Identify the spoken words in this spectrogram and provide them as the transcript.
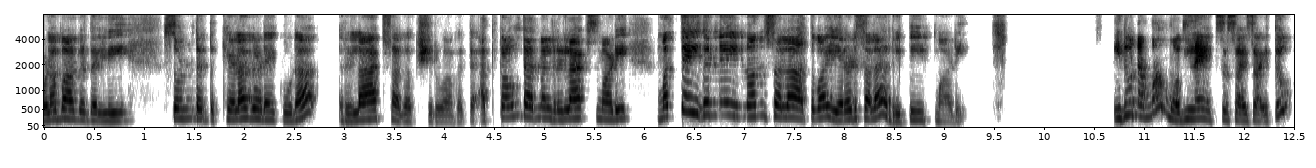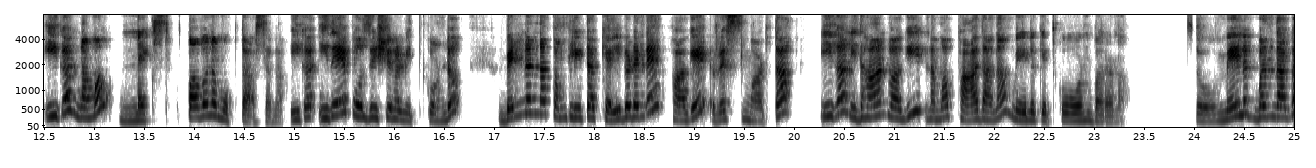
ಒಳಭಾಗದಲ್ಲಿ, ಸೊಂಟದ ಕೆಳಗಡೆ ಕೂಡ ರಿಲ್ಯಾಕ್ಸ್ ಆಗಕ್ ಶುರು ಆಗುತ್ತೆ. ಅದ್ ಕೌಂಟ್ ಆದ್ಮೇಲೆ ರಿಲ್ಯಾಕ್ಸ್ ಮಾಡಿ. ಮತ್ತೆ ಇದನ್ನೇ ಇನ್ನೊಂದ್ ಸಲ ಅಥವಾ ಎರಡ್ ಸಲ ರಿಪೀಟ್ ಮಾಡಿ. ಇದು ನಮ್ಮ ಮೊದಲನೇ ಎಕ್ಸಸೈಸ್ ಆಯ್ತು. ಈಗ ನಮ್ಮ ನೆಕ್ಸ್ಟ್ ಪವನ ಮುಕ್ತಾಸನ. ಈಗ ಇದೇ ಪೊಸಿಷನ್ ಅಲ್ಲಿ ಇಟ್ಕೊಂಡು ಬೆನ್ನನ್ನ ಕಂಪ್ಲೀಟ್ ಆಗಿ ಕೆಳಗಡೆನೆ ಹಾಗೆ ರೆಸ್ಟ್ ಮಾಡ್ತಾ, ಈಗ ನಿಧಾನವಾಗಿ ನಮ್ಮ ಪಾದನ ಮೇಲಕ್ಕೆ ಎತ್ಕೊಂಡ್ ಬರೋಣ. ಸೊ ಮೇಲಕ್ ಬಂದಾಗ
